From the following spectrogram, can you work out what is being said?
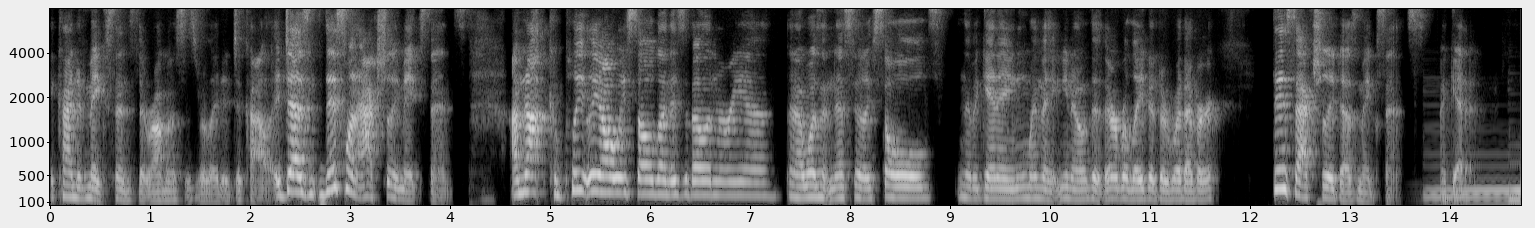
it kind of makes sense that Ramos is related to Kyle. It does this one actually makes sense. I'm not completely always sold on Isobel and Maria, and I wasn't necessarily sold in the beginning when they, you know, that they're related or whatever. This actually does make sense. I get it.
